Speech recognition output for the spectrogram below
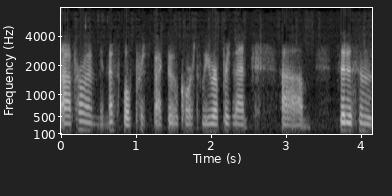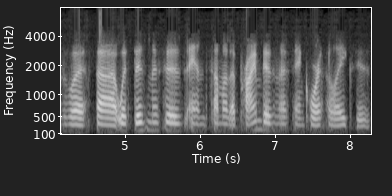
uh, from a municipal perspective. Of course, we represent um, citizens with uh, with businesses, and some of the prime business in Kawartha Lakes is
